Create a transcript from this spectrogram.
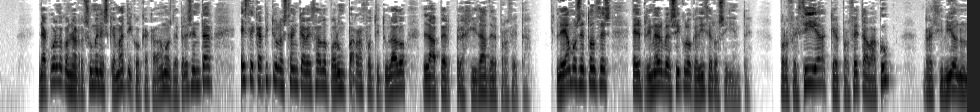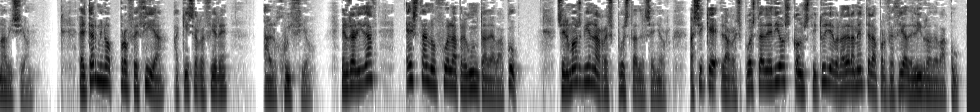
De acuerdo con el resumen esquemático que acabamos de presentar, este capítulo está encabezado por un párrafo titulado La perplejidad del profeta. Leamos entonces el primer versículo que dice lo siguiente. Profecía que el profeta Habacuc recibió en una visión. El término profecía aquí se refiere al juicio. En realidad, esta no fue la pregunta de Habacuc, sino más bien la respuesta del Señor. Así que la respuesta de Dios constituye verdaderamente la profecía del libro de Habacuc.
